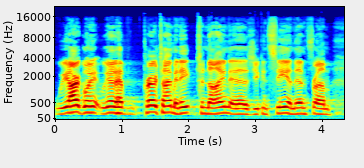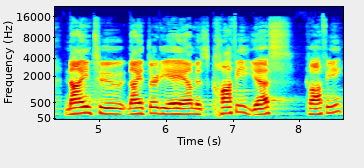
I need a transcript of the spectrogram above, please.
we are going we got to have prayer time at 8 to 9 as you can see and then from 9 to 9:30 a.m. is coffee yes coffee.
